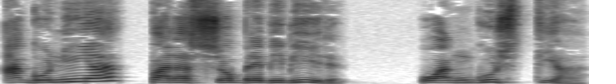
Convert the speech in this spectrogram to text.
Agonía para sobrevivir o angustia.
